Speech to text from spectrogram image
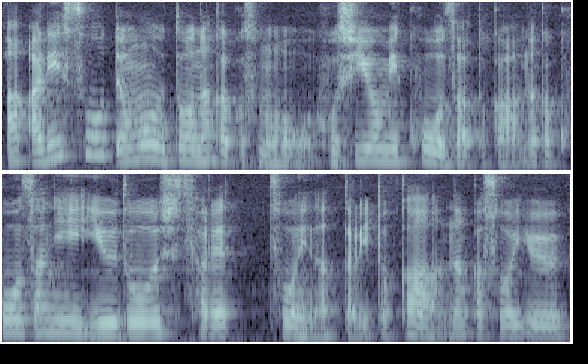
あありそうって思うとなんかその星読み講座とかなんか講座に誘導されそうになったりとかなんかそういう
